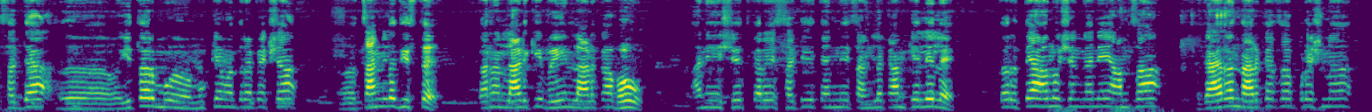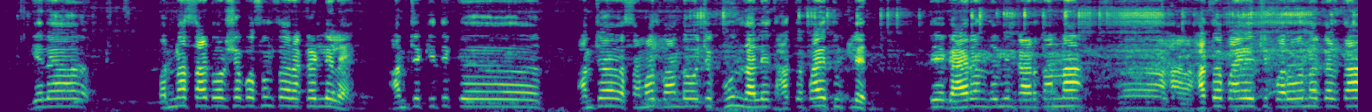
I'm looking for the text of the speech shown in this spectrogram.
सध्या इतर मु मुख्यमंत्र्यापेक्षा चांगलं दिसतंय. कारण लाडकी बहीण लाडका भाऊ आणि शेतकऱ्यासाठी त्यांनी चांगलं काम केलेलं आहे. तर त्या अनुषंगाने आमचा गायरन धारकाचा प्रश्न गेल्या पन्नास साठ वर्षापासूनचा रखडलेला आहे. आमचे कितीक आमच्या समाज बांधवाचे खून झालेत हातपाय तुटलेत. ते गायरान जमीन काढताना हा- हातापायाची पर्वा न करता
